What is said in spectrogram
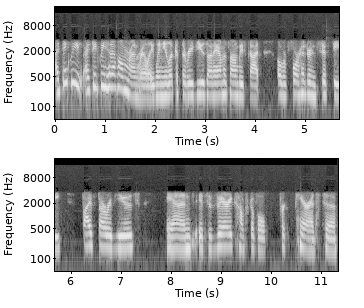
I think we I think we hit a home run really. When you look at the reviews on Amazon, we've got over 450 five star reviews, and it's very comfortable for parents to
